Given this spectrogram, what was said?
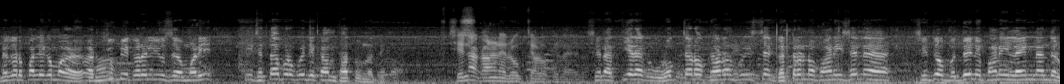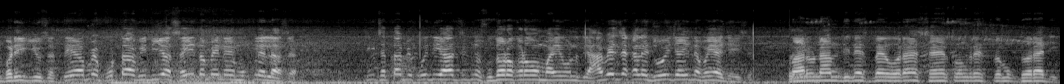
નગરપાલિકામાં અરજી બી કરેલી છે મળી એ છતાં પણ કોઈ દી કામ થતું નથી. શેના કારણે રોગચાળો ફેલાયેલો? છે અત્યારે રોગચાળો કારણ છે? ગટરનું પાણી છે ને સીધો બધાની પાણી લાઈનના અંદર ભળી ગયું છે. તે અમે ફોટા વીડિયો સહિત અમે મોકલેલા છે. તે છતાં બી કોઈ દી આ રીતનો સુધારો કરવામાં આવ્યો નથી. આવે છે ખાલી જોઈ જઈને વયા જાય છે. મારું નામ દિનેશભાઈ વોરા, શહેર કોંગ્રેસ પ્રમુખ ધોરાજી.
